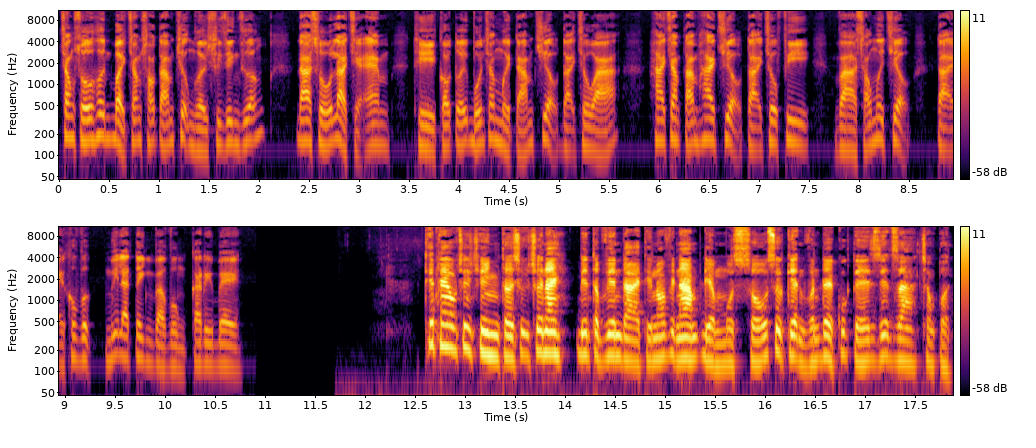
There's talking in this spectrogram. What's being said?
Trong số hơn 768 triệu người suy dinh dưỡng, đa số là trẻ em thì có tới 418 triệu tại châu Á, 282 triệu tại châu Phi và 60 triệu tại khu vực Mỹ Latin và vùng Caribe. Tiếp theo chương trình thời sự trưa nay, biên tập viên Đài Tiếng Nói Việt Nam điểm một số sự kiện vấn đề quốc tế diễn ra trong tuần.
